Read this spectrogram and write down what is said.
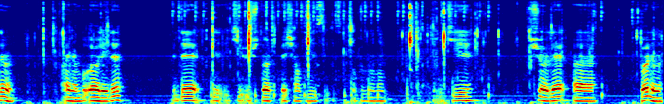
Değil mi? Aynen bu öyleydi. Bir de 1, 2, 3, 4, 5, 6, 7, 8, 9, 10, 12. Şöyle e, böyle mi?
